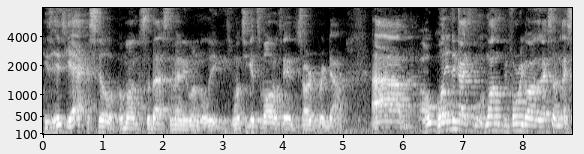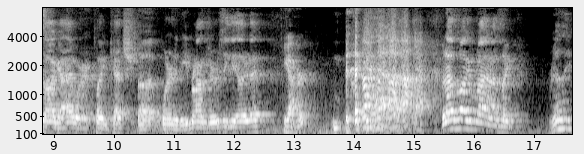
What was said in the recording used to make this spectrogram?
he's, his yak is still amongst the best of anyone in the league. Once he gets the ball in his hands, he's hard to bring down. Um, Oakland. one thing I one before we go on to the next one, I saw a guy wearing, playing catch uh, wearing an Ebron jersey the other day. He got hurt. But I was walking by and I was like, really?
